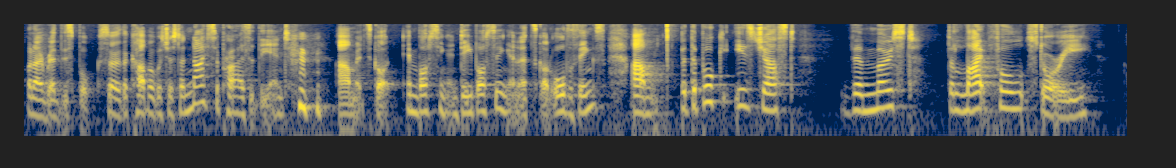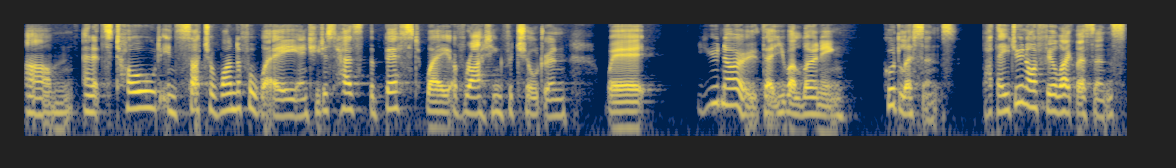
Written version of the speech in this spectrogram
when I read this book. So the cover was just a nice surprise at the end. um, it's got embossing and debossing, and it's got all the things. Um, but the book is just the most delightful story. Um, and it's told in such a wonderful way, and she just has the best way of writing for children, where you know that you are learning good lessons, but they do not feel like lessons.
